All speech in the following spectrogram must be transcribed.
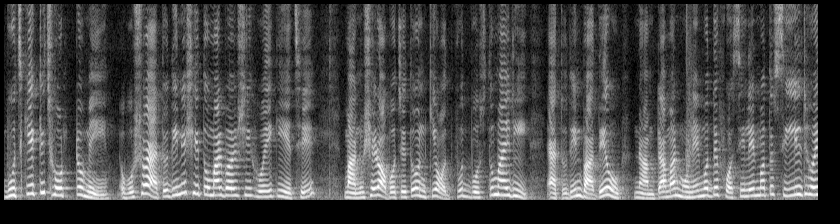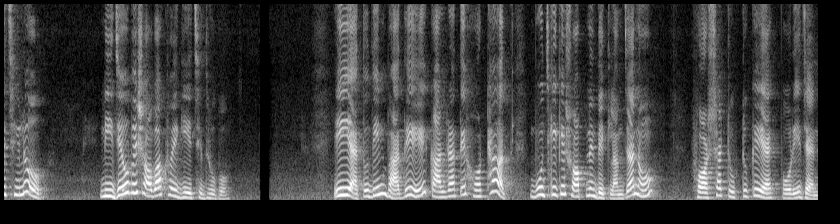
বুঝকি একটি ছোট্ট মেয়ে। অবশ্য এতদিনে সে তোমার বয়সী হয়ে গিয়েছে। মানুষের অবচেতন, কি অদ্ভুত বস্তু মাইরি। এতদিন বাদেও নামটা আমার মনের মধ্যে ফসিলের মতো সিল্ড হয়েছিল। নিজেও বেশ অবাক হয়ে গিয়েছে ধ্রুব। এই এতদিন বাদে কাল রাতে হঠাৎ বুঁচকিকে স্বপ্নে দেখলাম, জানো? ফর্সা টুকটুকে এক পড়ে যেন।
